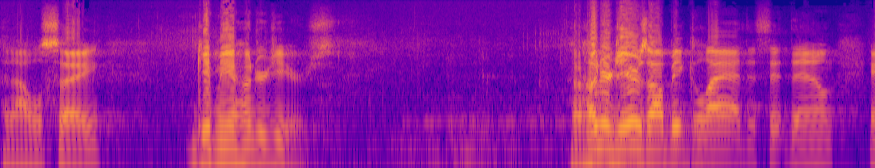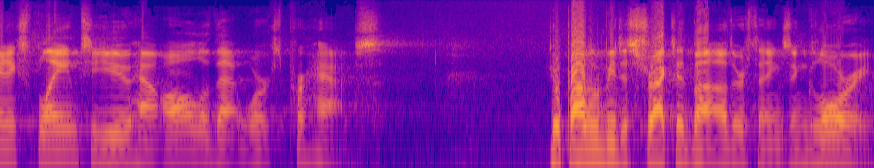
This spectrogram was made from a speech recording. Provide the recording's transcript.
And I will say, Give me a hundred years. A hundred years, I'll be glad to sit down and explain to you how all of that works, perhaps. You'll probably be distracted by other things in glory.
